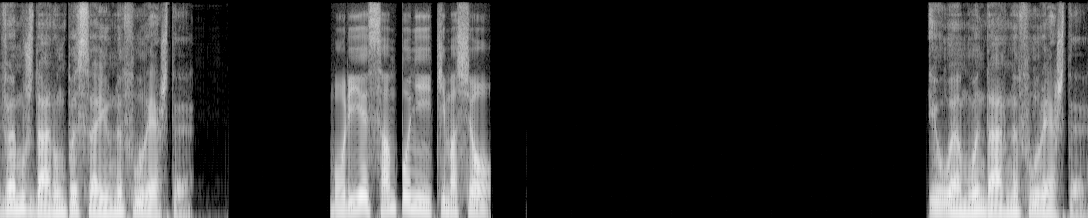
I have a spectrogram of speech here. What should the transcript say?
Vamos dar um passeio na floresta. 森へ散歩に行きましょ Eu amo andar na floresta. う。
